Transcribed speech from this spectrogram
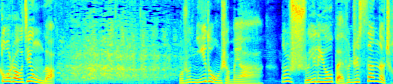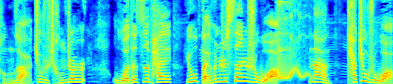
多照镜子。”我说：“你懂什么呀？那水里有百分之三的橙子就是橙汁儿，我的自拍有百分之三是我，那他就是我。”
